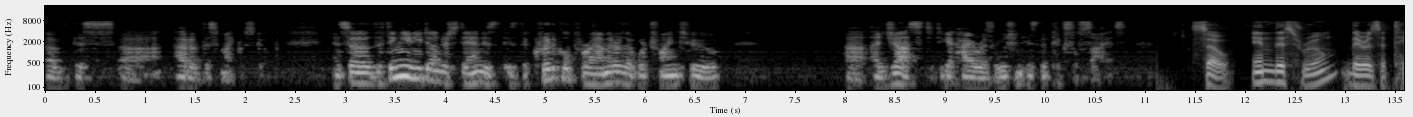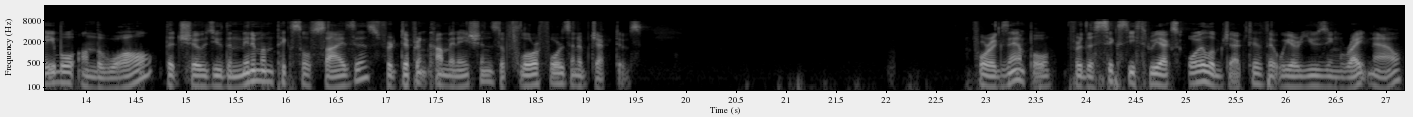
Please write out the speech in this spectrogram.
of this uh, out of this microscope. And so the thing you need to understand is, is the critical parameter that we're trying to uh, adjust to get higher resolution is the pixel size. So in this room, there is a table on the wall that shows you the minimum pixel sizes for different combinations of fluorophores and objectives. For example, for the 63x oil objective that we are using right now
